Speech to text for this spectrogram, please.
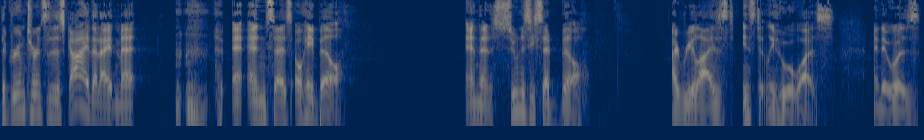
the groom turns to this guy that I had met and, says, Oh, hey, Bill. And then as soon as he said Bill, I realized instantly who it was. And it was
